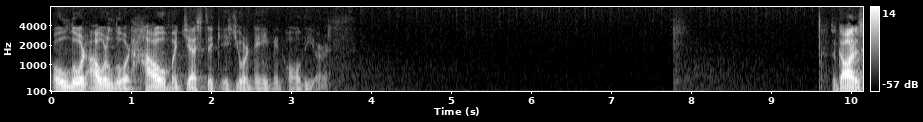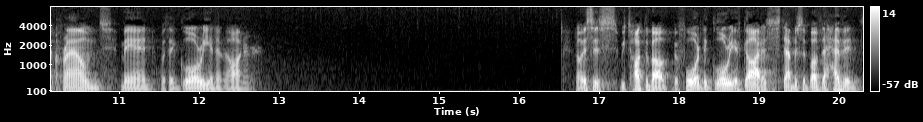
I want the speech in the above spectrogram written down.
O Lord, our Lord, how majestic is your name in all the earth. So God has crowned man with a glory and an honor. Now, this is, we talked about before, the glory of God has established above the heavens,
